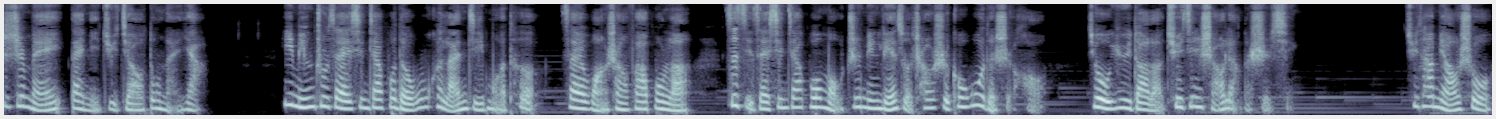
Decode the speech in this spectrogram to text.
芝芝梅带你聚焦东南亚。一名住在新加坡的乌克兰籍模特在网上发布了自己在新加坡某知名连锁超市购物的时候，就遇到了缺斤少两的事情。据他描述，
